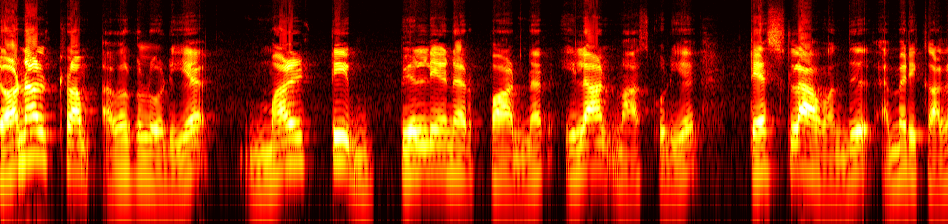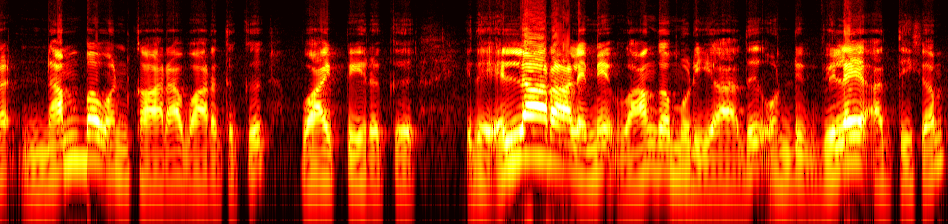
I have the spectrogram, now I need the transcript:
டொனால்ட் ட்ரம்ப் அவர்களுடைய மல்டி பில்லியனர் பார்ட்னர் இலான் மாஸ்குடைய டெஸ்லா வந்து அமெரிக்காவில் நம்பர் ஒன் காராக வாரத்துக்கு வாய்ப்பு இருக்குது இதை எல்லாராலையுமே வாங்க முடியாது. ஒன்று விலை அதிகம்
